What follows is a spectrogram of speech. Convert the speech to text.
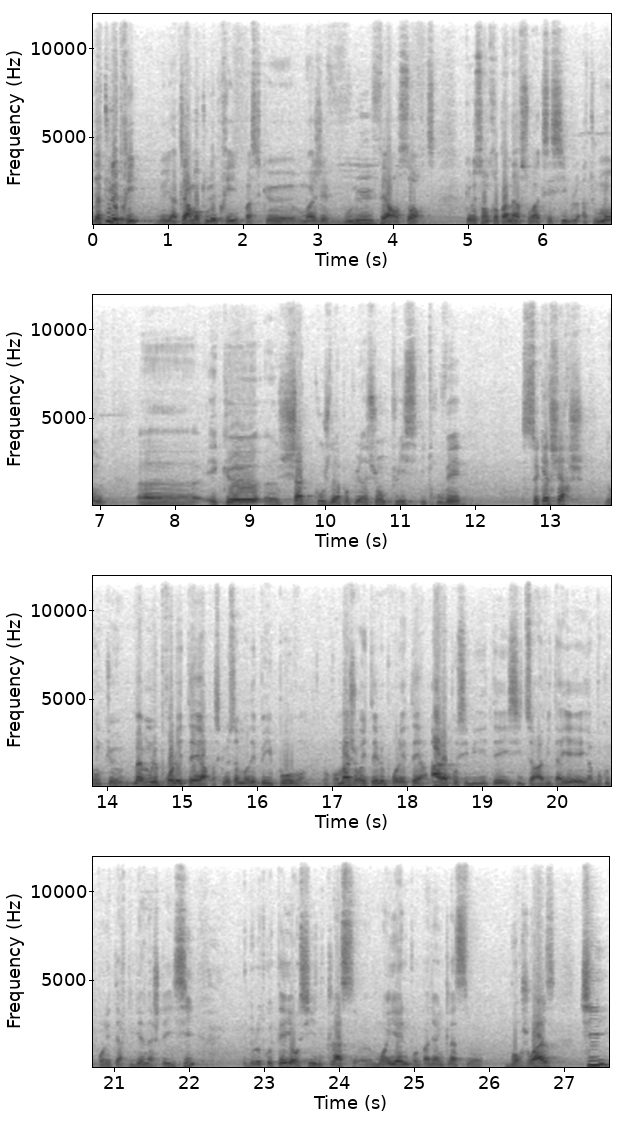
Il y a tous les prix, il y a clairement tous les prix parce que moi j'ai voulu faire en sorte que le centre PANAF soit accessible à tout le monde euh, et que euh, chaque couche de la population puisse y trouver ce qu'elle cherche. Donc euh, même le prolétaire, parce que nous sommes dans des pays pauvres, donc en majorité le prolétaire a la possibilité ici de se ravitailler, et il y a beaucoup de prolétaires qui viennent acheter ici. Et de l'autre côté, il y a aussi une classe euh, moyenne, pour ne pas dire une classe euh, bourgeoise, qui,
